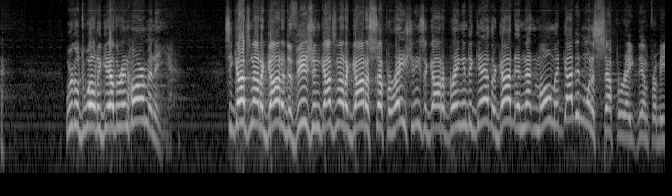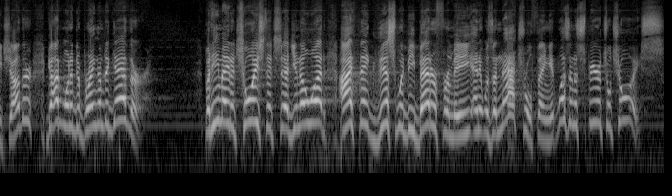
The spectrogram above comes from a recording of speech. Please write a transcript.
We're going to dwell together in harmony. See, God's not a God of division. God's not a God of separation. He's a God of bringing together. God, in that moment, God didn't want to separate them from each other. God wanted to bring them together. But He made a choice that said, you know what? I think this would be better for me. And it was a natural thing, it wasn't a spiritual choice.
